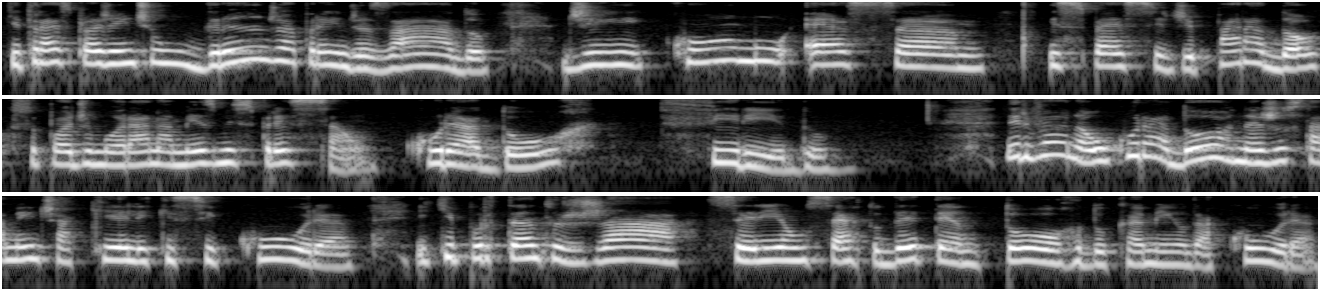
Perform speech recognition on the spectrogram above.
que traz para a gente um grande aprendizado de como essa espécie de paradoxo pode morar na mesma expressão, curador ferido. Nirvana, o curador não é justamente aquele que se cura e que, portanto, já seria um certo detentor do caminho da cura?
